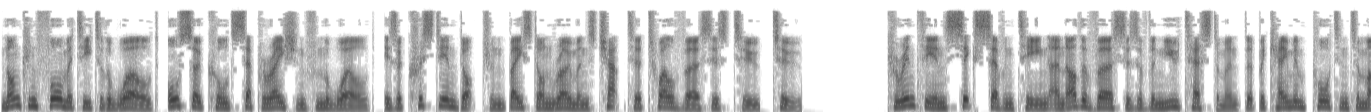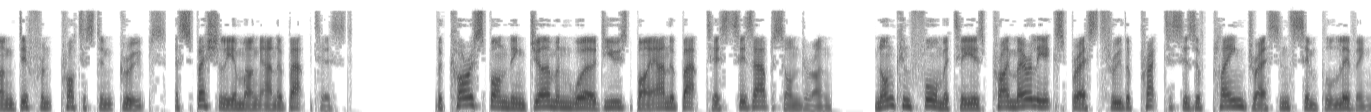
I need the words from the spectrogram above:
Nonconformity to the world, also called separation from the world, is a Christian doctrine based on Romans chapter 12 verses 2, 2. Corinthians 6:17 and other verses of the New Testament that became important among different Protestant groups, especially among Anabaptists. The corresponding German word used by Anabaptists is Absonderung. Nonconformity is primarily expressed through the practices of plain dress and simple living.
